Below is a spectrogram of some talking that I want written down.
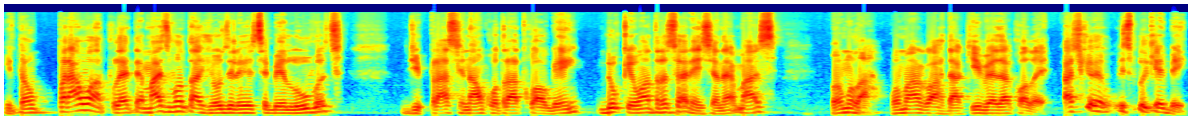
Então, para o atleta é mais vantajoso ele receber luvas de para assinar um contrato com alguém do que uma transferência, né? Mas vamos lá, vamos aguardar aqui e ver da qual é. Acho que eu expliquei bem.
